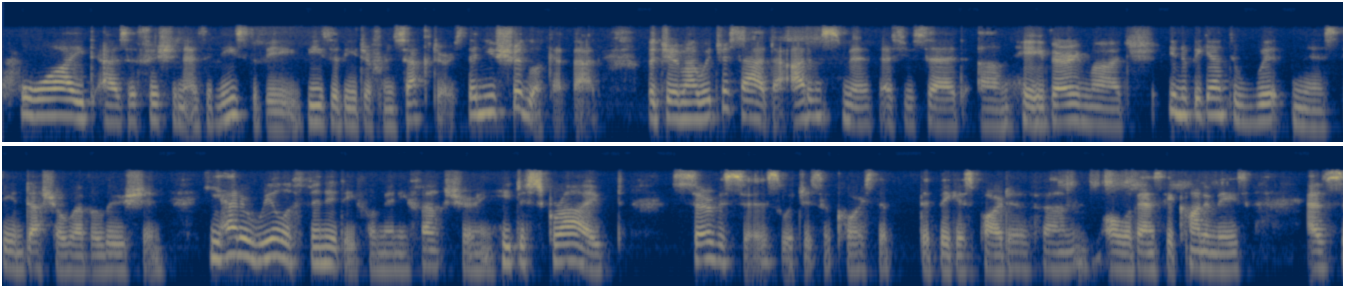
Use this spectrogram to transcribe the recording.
quite as efficient as it needs to be vis-a-vis different sectors, then you should look at that. But Jim, I would just add that Adam Smith, as you said, um, he very much you know began to witness the Industrial Revolution. He had a real affinity for manufacturing. He described services, which is of course the, the biggest part of um, all advanced economies, as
